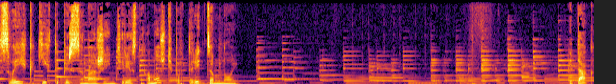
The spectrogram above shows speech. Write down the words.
своих каких-то персонажей интересных, а можете повторить за мной. Итак,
